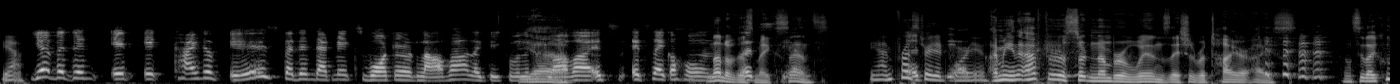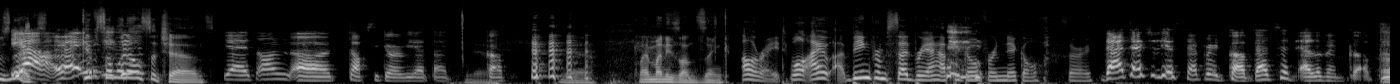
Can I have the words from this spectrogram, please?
Yeah. Yeah, but then it it kind of is, but then that makes water lava, like the equivalent Yeah. of lava. It's it's like a whole. None of this makes yeah. sense. Yeah, I'm frustrated yeah. for you. I mean, after a certain number of wins, they should retire ice and see like who's next. Yeah, right. Give someone else a chance. Yeah, it's all uh, topsy turvy at that Yeah. cup. Yeah. My money's on zinc. All right. Well, I being from Sudbury, I have to go for nickel. Sorry. That's actually a separate cup. That's an element cup. Oh.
